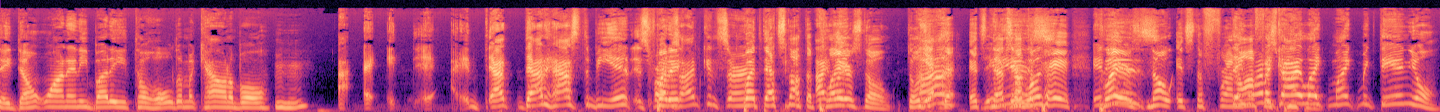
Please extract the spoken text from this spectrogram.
They don't want anybody to hold them accountable. Mm-hmm. I, I, that that has to be it, as far But as it- I'm concerned. But that's not the I- players, though. Those Huh? are it's It that's not the pay, It players. is. No, it's the front they want a office. guy people. like Mike McDaniel.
